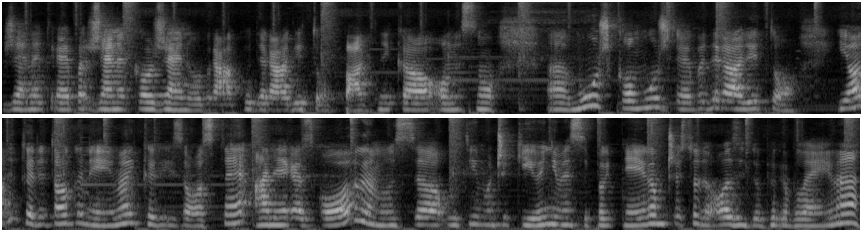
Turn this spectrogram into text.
Žena treba, žena kao žena u braku da radi to. Partnika, odnosno muž kao muž treba da radi to. I onda kada toga nema i kada izostaje, a ne razgovaramo sa, u tim očekivanjima sa partnerom, često dolazi do problema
